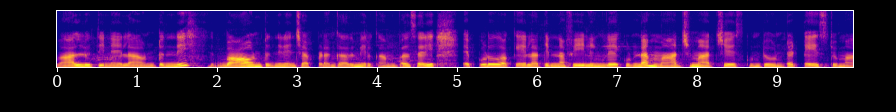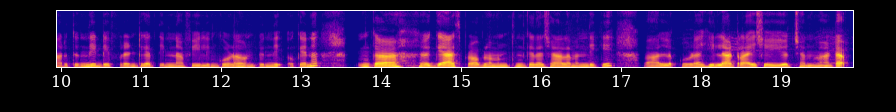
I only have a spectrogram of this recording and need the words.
వాళ్ళు తినేలా ఉంటుంది. బాగుంటుంది. నేను చెప్పడం కాదు. మీరు కంపల్సరీ ఎప్పుడు ఒకేలా తిన్న ఫీలింగ్ లేకుండా మార్చి మార్చి చేసుకుంటూ ఉంటే టేస్ట్ మారుతుంది. డిఫరెంట్గా తిన్న ఫీలింగ్ కూడా ఉంటుంది. ఓకేనా? ఇంకా గ్యాస్ ప్రాబ్లం ఉంటుంది కదా చాలామందికి వాళ్ళకు కూడా ఇలా ట్రై చేయొచ్చు అనమాట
